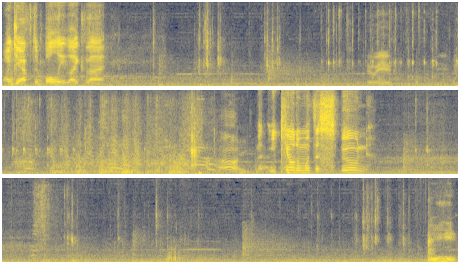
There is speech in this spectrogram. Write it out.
Why'd you have to bully like that? Who are you? Oh, You killed him with a spoon. Yee.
